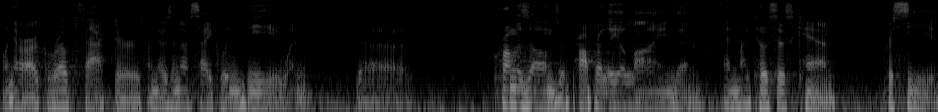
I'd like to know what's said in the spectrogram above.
when there are growth factors, when there's enough cyclin D, when the chromosomes are properly aligned and, and mitosis can proceed.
